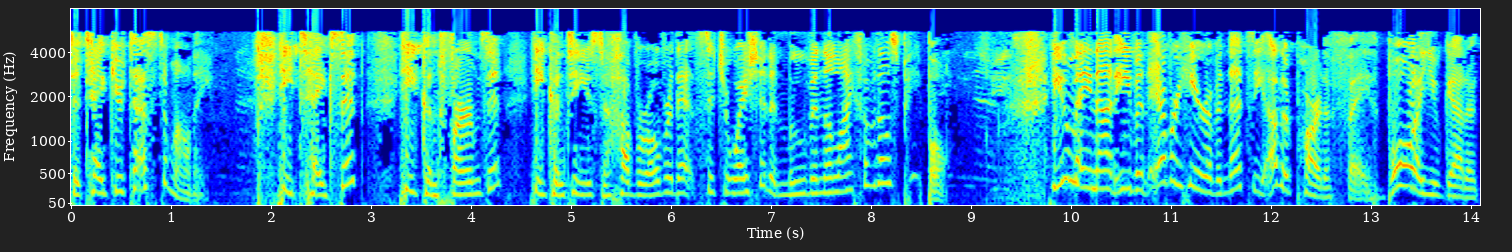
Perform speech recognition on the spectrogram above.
to take your testimony. He takes it, he confirms it, he continues to hover over that situation and move in the life of those people. You may not even ever hear of it, and that's the other part of faith. Boy, you gotta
